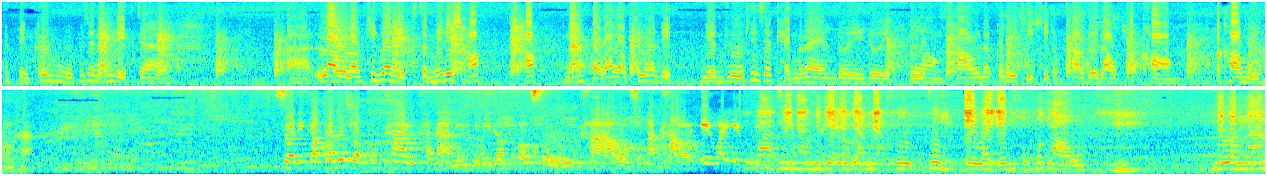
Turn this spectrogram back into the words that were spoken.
มันเป็นเครื่องมือ เพราะฉะนั้นเด็กจะเราเราคิดว่าเด็กจะไม่ได้ช็อกช็อกนะ แต่ว่าเราคิดว่าเด็ก เรียนรู้ที่จะแข็งแรงโดยโดยตัวของเขา แล้วก็วิธีคิดของเขาโดยเราประคองประคองอยู่ห่างๆสวัสดีครับท่านผู้ชมทุกท่านขณะนี้ยินดีต้อนรับเข้าสู่ข่าวสำนักข่าว AYM คือว่าในงานมีเดียแอนยังเนี่ยคือกลุ่ม AYM ของพวกเราอืมในวันนั้น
